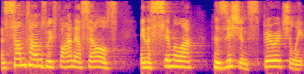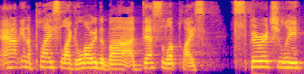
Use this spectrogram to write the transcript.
And sometimes we find ourselves in a similar position spiritually, out in a place like Lodabar, a desolate place. Spiritually,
